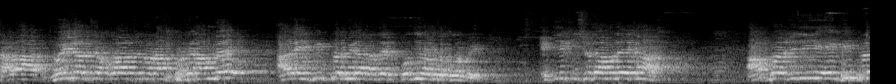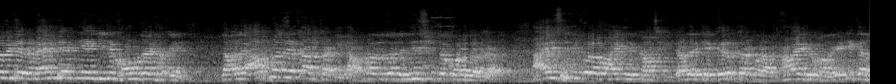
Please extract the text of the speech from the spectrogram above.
তারা নৈরাজ্য করার জন্য রাজপথে নামবে, আর এই বিপ্লবীরা তাদের প্রতিহত করবে। এটি কিছুটা আমাদের কাজ। আপনারা যদি এই বিপ্লবীদের ম্যান্ডেট নিয়ে যদি ক্ষমতায় থাকেন, তাহলে আপনাদের কাজটা কি? আপনাদের তাদের নিশ্চিত করা দরকার। আইন শৃঙ্খলা বাহিনীর কাজ কি? তাদেরকে গ্রেফতার করা, থানায় ঢোকানো, এটি কেন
